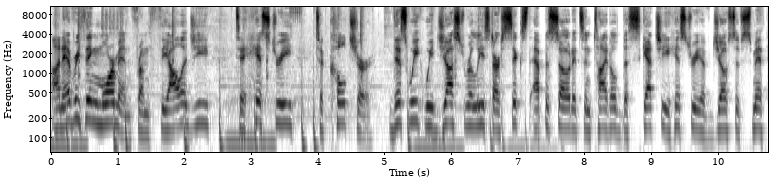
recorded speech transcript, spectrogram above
on everything Mormon from theology to history to culture. This week, we just released our sixth episode. It's entitled The Sketchy History of Joseph Smith.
